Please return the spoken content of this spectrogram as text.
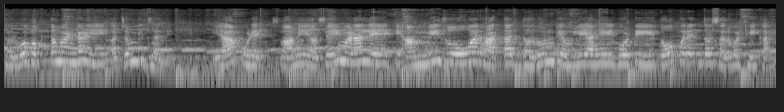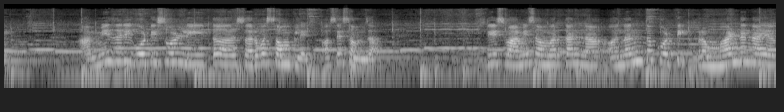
सर्व भक्त मंडळी अचंबित झाली. यापुढे स्वामी असेही म्हणाले की आम्ही जोवर हातात धरून ठेवली आहे ही गोटी तोपर्यंत सर्व ठीक आहे. आम्ही जरी गोटी सोडली तर सर्व संपले असे समजा. श्री स्वामी समर्थांना अनंत कोटी ब्रह्मांड नायक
